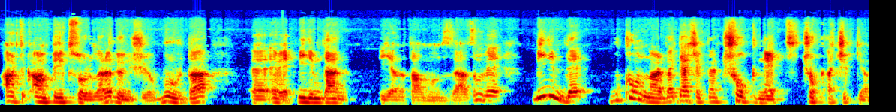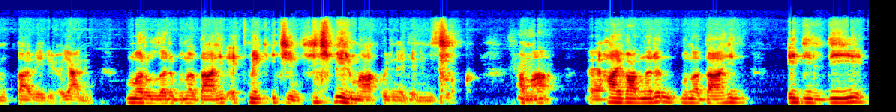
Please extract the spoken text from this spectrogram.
artık ampirik sorulara dönüşüyor. Burada e, evet bilimden yanıt almamız lazım ve bilim de bu konularda gerçekten çok net, çok açık yanıtlar veriyor. Yani marulları buna dahil etmek için hiçbir makul nedenimiz yok. Ama e, hayvanların buna dahil edildiği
